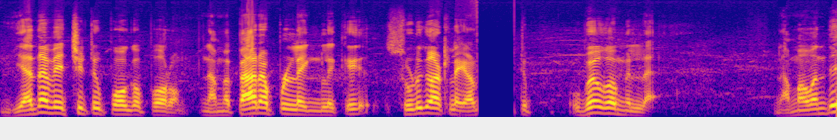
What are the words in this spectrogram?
எதை வச்சுட்டு போக போகிறோம் நம்ம பேர பிள்ளைங்களுக்கு சுடுகாட்டில் இடம் உபயோகம் இல்லை. நம்ம வந்து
